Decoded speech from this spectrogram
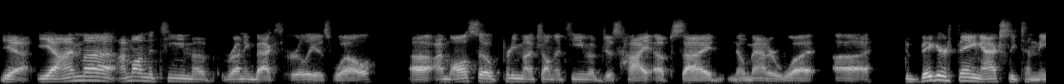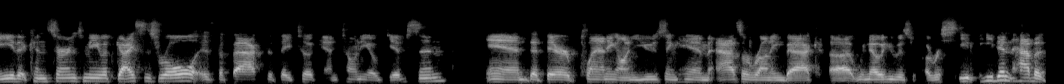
Yeah, yeah, I'm uh, I'm on the team of running backs early as well. Uh, I'm also pretty much on the team of just high upside, no matter what. Uh, the bigger thing, actually, to me that concerns me with Guice's role is the fact that they took Antonio Gibson and that they're planning on using him as a running back. Uh, we know he was a receiver. He didn't have a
